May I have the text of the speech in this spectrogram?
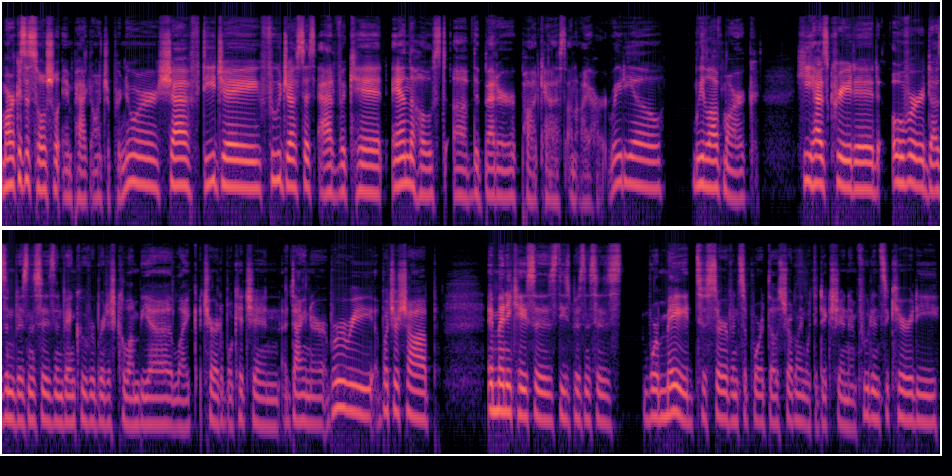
Mark is a social impact entrepreneur, chef, DJ, food justice advocate, and the host of the Better podcast on iHeartRadio. We love Mark. He has created over a dozen businesses in Vancouver, British Columbia, like a charitable kitchen, a diner, a brewery, a butcher shop. In many cases, these businesses were made to serve and support those struggling with addiction and food insecurity.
